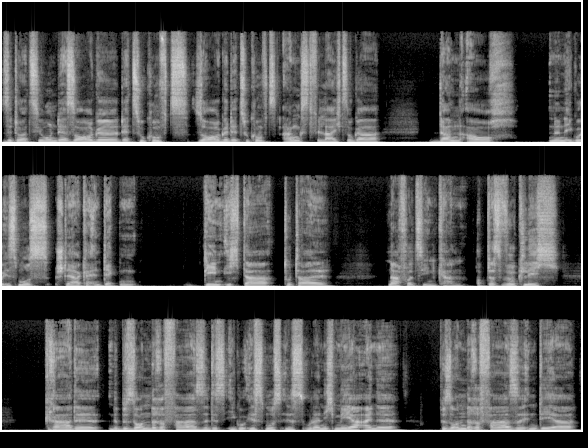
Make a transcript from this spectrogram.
Situation der Sorge, der Zukunftssorge, der Zukunftsangst vielleicht sogar, dann auch einen Egoismus stärker entdecken, den ich da total nachvollziehen kann. Ob das wirklich gerade eine besondere Phase des Egoismus ist oder nicht mehr eine besondere Phase, in der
